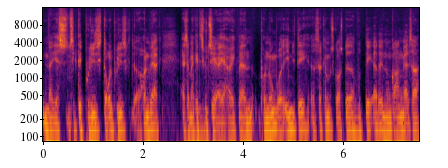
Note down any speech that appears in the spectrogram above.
Nej, jeg synes ikke, det er politisk, dårligt politisk håndværk. Altså, man kan diskutere, jeg har jo ikke været på nogen måde ind i det, og så kan man måske også bedre vurdere det nogle gange. Altså,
